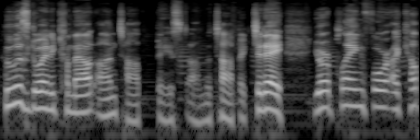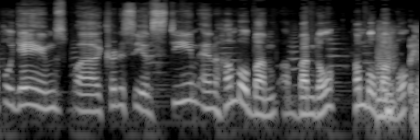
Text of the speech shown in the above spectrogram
who is going to come out on top based on the topic. Today, you're playing for a couple games, uh, courtesy of Steam and Humble Bum- Bundle. Humble Bumble.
